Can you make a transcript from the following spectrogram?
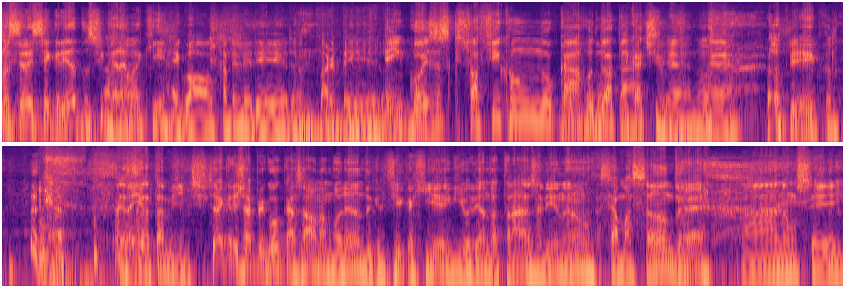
Os seus segredos ficarão aqui. É igual cabeleireira, barbeiro. Tem coisas que só ficam no carro No do táxi, aplicativo. é, no, no veículo. Exatamente. Será que ele já pegou o casal namorando, que ele fica aqui olhando atrás ali, não? Se amassando? É. Ah, não sei.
